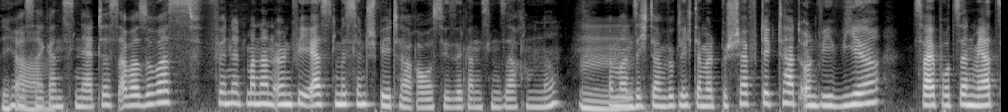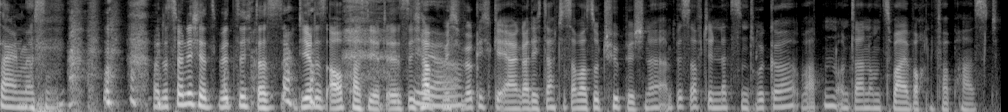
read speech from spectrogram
Ja. Was ja ganz nett ist. Aber sowas findet man dann irgendwie erst ein bisschen später raus, diese ganzen Sachen, ne? Mm. Wenn man sich dann wirklich damit beschäftigt hat und wie wir 2% mehr zahlen müssen. Und das finde ich jetzt witzig, dass dir das auch passiert ist. Ich ja. habe mich wirklich geärgert. Ich dachte, das ist aber so typisch, ne? Bis auf den letzten Drücker warten und dann um zwei Wochen verpasst.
